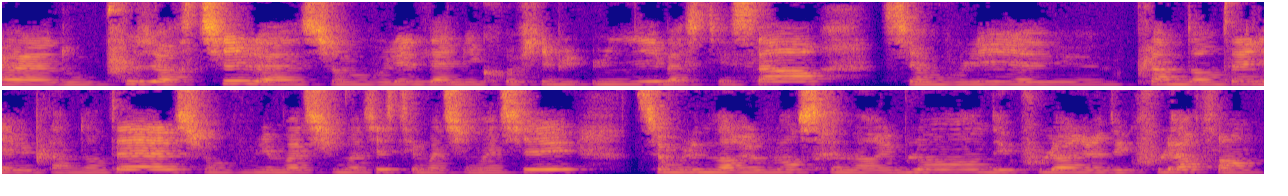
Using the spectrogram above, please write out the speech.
Euh, donc plusieurs styles, euh, si on voulait de la microfibre unie, bah c'était ça. Si on voulait plein de dentelles, il y avait plein de dentelles. Si on voulait moitié-moitié, c'était moitié-moitié. Si on voulait noir et blanc, ce serait noir et blanc. Des couleurs, il y avait des couleurs. Enfin,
